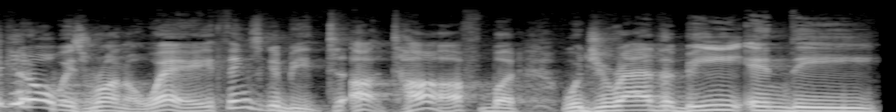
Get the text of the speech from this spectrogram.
You could always run away. Things could be t- uh, tough, but would you rather be in the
